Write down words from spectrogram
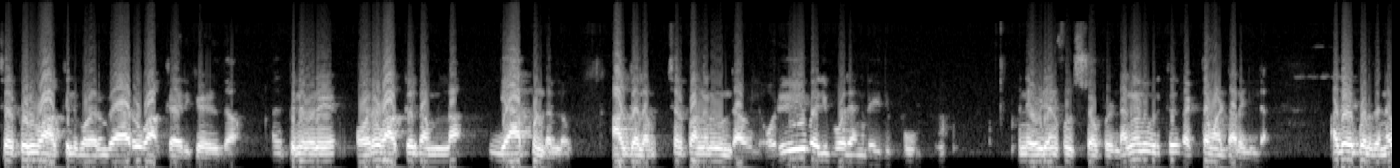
ചിലപ്പോൾ ഒരു വാക്കിന് പകരം വേറൊരു വാക്കായിരിക്കും എഴുതുക. പിന്നെ ഒരു ഓരോ വാക്കുകൾ തമ്മിലുള്ള ഗ്യാപ്പ് ഉണ്ടല്ലോ. അകലം ചിലപ്പോൾ അങ്ങനെ ഉണ്ടാവില്ല. ഒരേ വരി പോലെ അങ്ങനെ എഴുതി പോവും. പിന്നെ എവിടെയാണ് ഫുൾ സ്റ്റോപ്പ് ഉണ്ട് അങ്ങനെ ഇവർക്ക് വ്യക്തമായിട്ട് അറിയില്ല. അതേപോലെ തന്നെ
